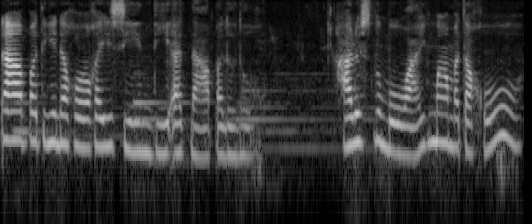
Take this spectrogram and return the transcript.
Napatingin ako kay Cindy at napalunok. Halos lumuwa yung mga mata ko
